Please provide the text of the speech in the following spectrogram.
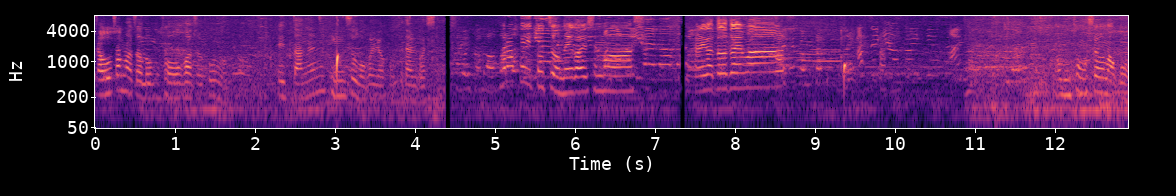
나오자마자 너무 더워가지고 일단은 빙수 먹으려고 기다리고 있습니다. 프라페 이 토츠 오네가이시마스. 아리가토우자이마스. 엄청 시원하고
